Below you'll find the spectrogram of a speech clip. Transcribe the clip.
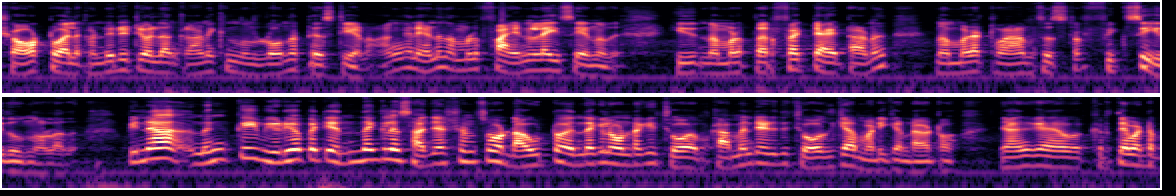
ഷോർട്ടോ അല്ല കണ്ടിന്യൂറ്റി എല്ലാം കാണിക്കുന്നുണ്ടോ എന്ന് ടെസ്റ്റ് ചെയ്യണം. അങ്ങനെയാണ് നമ്മൾ ഫൈനലൈസ് ചെയ്യണത്. ഇത് നമ്മൾ പെർഫെക്റ്റ് ആയിട്ടാണ് നമ്മളെ ട്രാൻസിസ്റ്റർ ഫിക്സ് ചെയ്തു എന്നുള്ളത്. പിന്നെ നിങ്ങൾക്ക് ഈ വീഡിയോ പറ്റി എന്തെങ്കിലും സജഷൻസോ ഡൗട്ടോ എന്തെങ്കിലും ഉണ്ടെങ്കിൽ ചോ കമന്റ് എഴുതി ചോദിക്കാൻ മടിക്കണ്ട കേട്ടോ. ഞാൻ കൃത്യമായിട്ട്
